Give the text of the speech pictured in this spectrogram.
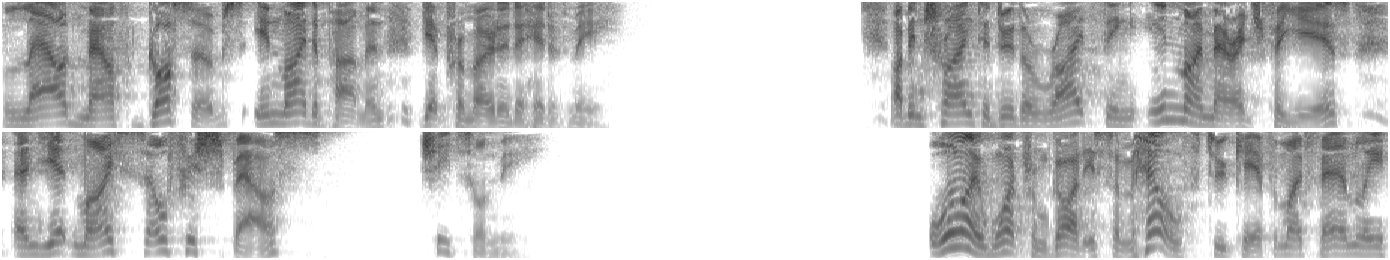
loudmouth gossips in my department get promoted ahead of me. I've been trying to do the right thing in my marriage for years, and yet my selfish spouse cheats on me. All I want from God is some health to care for my family,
